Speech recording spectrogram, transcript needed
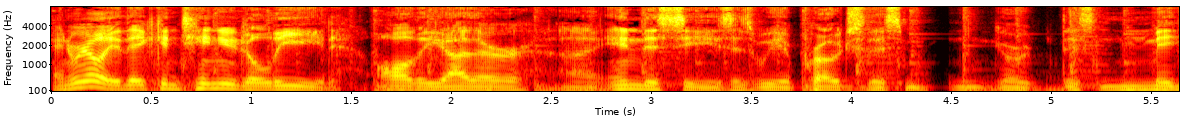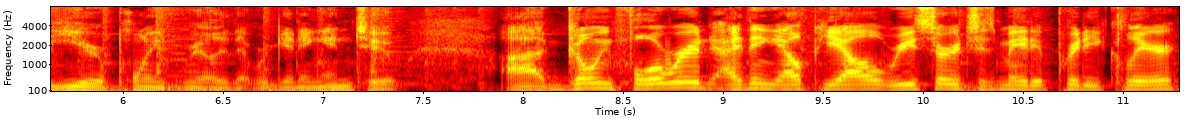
and really they continue to lead all the other uh, indices as we approach this or this mid-year point really that we're getting into. Uh, going forward, I think LPL research has made it pretty clear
